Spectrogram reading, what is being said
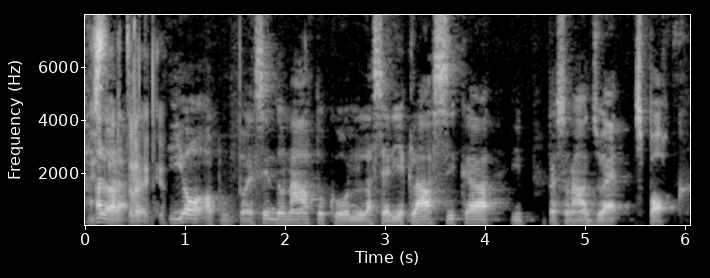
Di allora, Star Trek? io appunto essendo nato con la serie classica, il personaggio è Spock,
